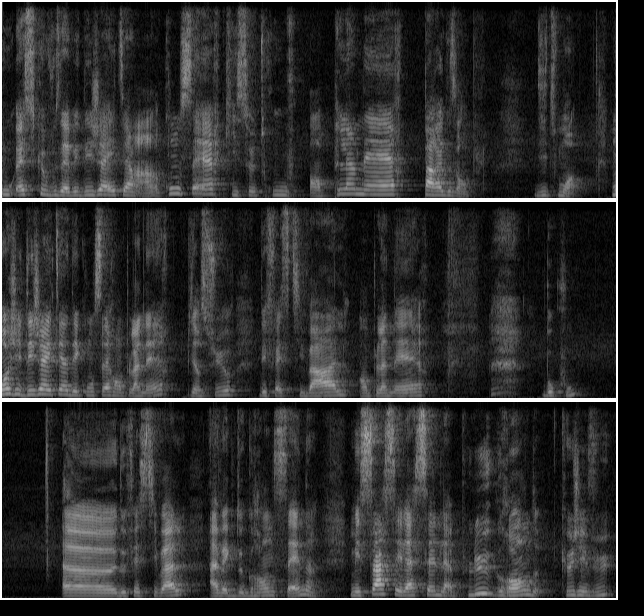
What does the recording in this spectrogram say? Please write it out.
Ou est-ce que vous avez déjà été à un concert qui se trouve en plein air, par exemple? Dites-moi. Moi, j'ai déjà été à des concerts en plein air, bien sûr, des festivals en plein air, beaucoup euh, de festivals avec de grandes scènes. Mais ça, c'est la scène la plus grande que j'ai vue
